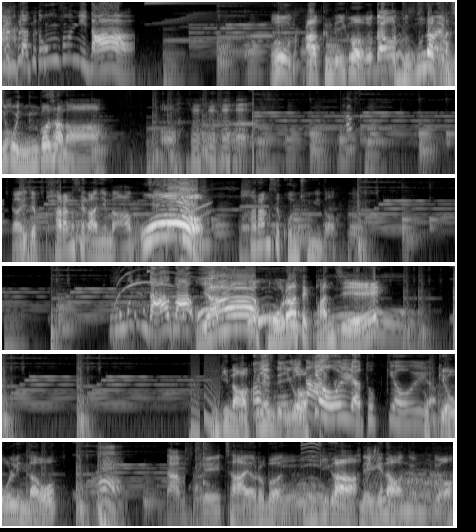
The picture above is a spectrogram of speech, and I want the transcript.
진짜 똥손이다 어, 아 근데 이거 어, 누구나 스나이퍼. 가지고 있는 거잖아. 어. 야 이제 파랑색 아니면 아 오! 파랑색 권총이다. 공부 좀 나와봐. 오! 야, 오! 보라색 반지. 오. 독이 나왔긴 어, 했는데 이거 도끼 어울려. 도끼 어울려. 도끼 어울린다고? 어. 오케이 자 여러분 오. 무기가 4개 나왔네요 무려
